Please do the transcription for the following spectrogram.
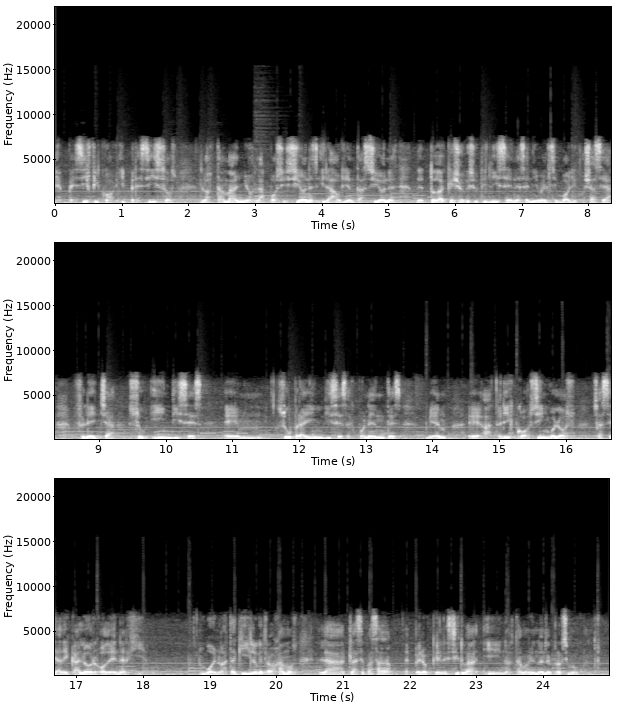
específicos y precisos los tamaños, las posiciones y las orientaciones de todo aquello que se utilice en ese nivel simbólico, ya sea flecha, subíndices, eh, supraíndices, exponentes, bien, eh, asterisco, símbolos, ya sea de calor o de energía. Bueno, hasta aquí lo que trabajamos la clase pasada. Espero que les sirva y nos estamos viendo en el próximo encuentro.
